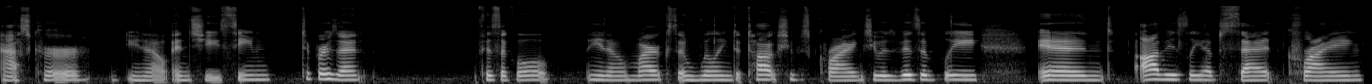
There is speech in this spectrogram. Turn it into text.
asked her, you know, and she seemed to present physical, you know, marks and willing to talk. She was crying. She was visibly and obviously upset, crying.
